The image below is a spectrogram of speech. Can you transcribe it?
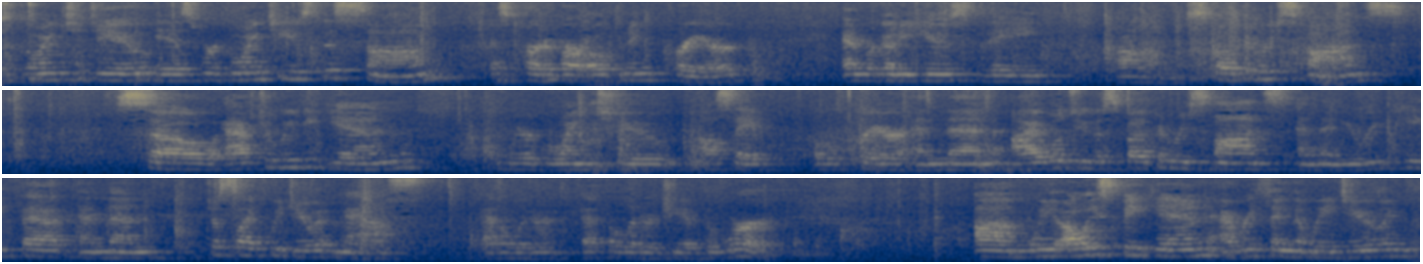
we're going to do is we're going to use this psalm as part of our opening prayer, and we're going to use the um, spoken response. So after we begin, we're going to, I'll say a little prayer, and then I will do the spoken response, and then you repeat that, and then, just like we do at Mass, at, at the Liturgy of the Word. Um, we always begin everything that we do in,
